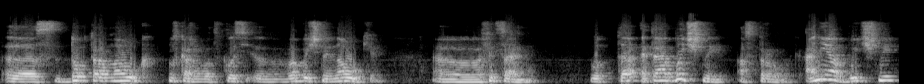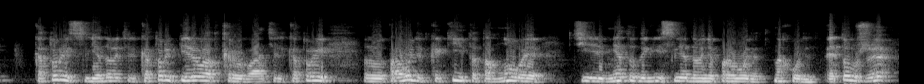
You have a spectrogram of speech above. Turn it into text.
э, с доктором наук, ну скажем, вот в, класси... в обычной науке официальной. Вот это обычный астролог, а не обычный который исследователь, который первооткрыватель, который э, проводит какие-то там новые методы исследования проводит, находит. Это уже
